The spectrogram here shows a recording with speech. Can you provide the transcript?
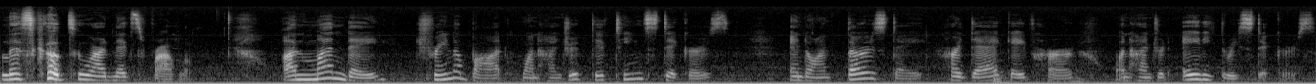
Let's go to our next problem. On Monday, Trina bought 115 stickers and on Thursday, her dad gave her 183 stickers.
